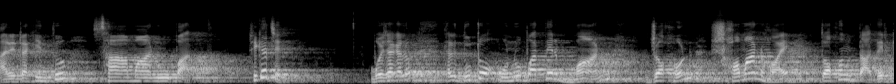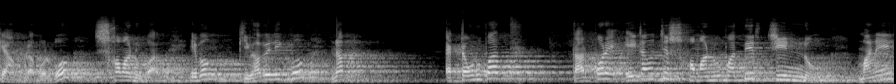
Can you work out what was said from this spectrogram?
আর এটা কিন্তু সামানুপাত। ঠিক আছে? বোঝা গেল? তাহলে দুটো অনুপাতের মান যখন সমান হয়, তখন তাদেরকে আমরা বলব সমানুপাত। এবং কীভাবে লিখব? না, একটা অনুপাত, তারপরে এটা হচ্ছে সমানুপাতের চিহ্ন। মানে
